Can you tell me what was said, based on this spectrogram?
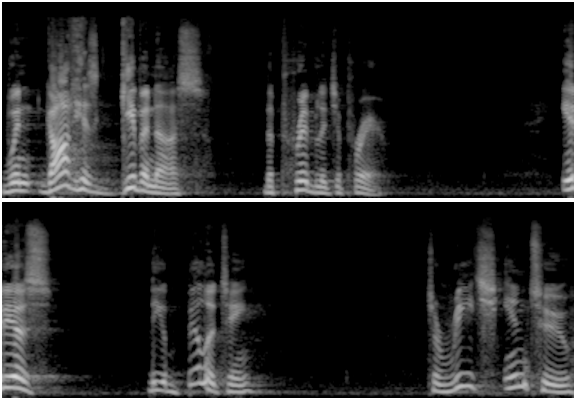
When God has given us the privilege of prayer, it is the ability to reach into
